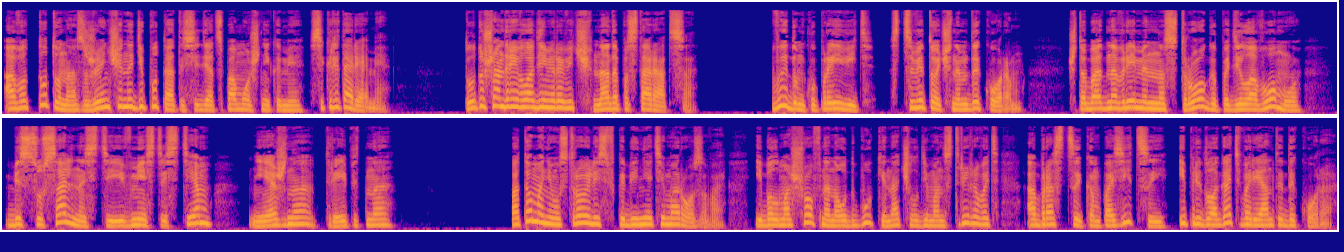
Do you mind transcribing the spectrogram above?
А вот тут у нас женщины-депутаты сидят с помощниками, секретарями. Тут уж, Андрей Владимирович, надо постараться. Выдумку проявить с цветочным декором, чтобы одновременно строго по-деловому, без сусальности и вместе с тем нежно, трепетно. Потом они устроились в кабинете Морозова, и Балмашов на ноутбуке начал демонстрировать образцы композиций и предлагать варианты декора.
